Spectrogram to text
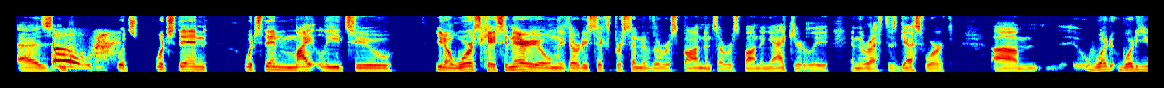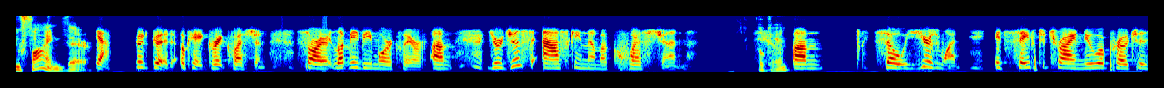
as oh. which which then which then might lead to you know worst case scenario only 36% of the respondents are responding accurately and the rest is guesswork um, what what do you find there yeah good good okay great question sorry let me be more clear um, you're just asking them a question okay um, so here's one. It's safe to try new approaches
